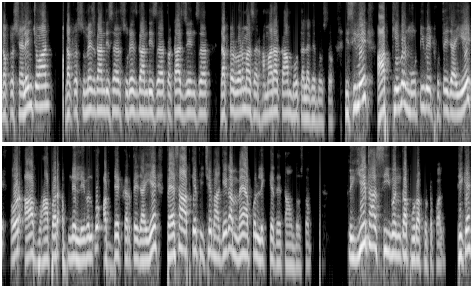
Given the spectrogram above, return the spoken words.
doctor Shailen Chauhan doctor Sumesh Gandhi sir, Suresh Gandhi sir, Prakash Jain sir, doctor Verma sir, हमारा काम बहुत अलग है दोस्तों। इसीलिए आप केवल मोटिवेट होते जाइए और आप वहाँ पर अपने लेवल को अपडेट करते जाइए। पैसा आपके पीछे भागेगा, मैं आपको लिख के देता हूँ दोस्तों। तो ये था सी वन का पूरा प्रोटोकॉल ठीक है?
